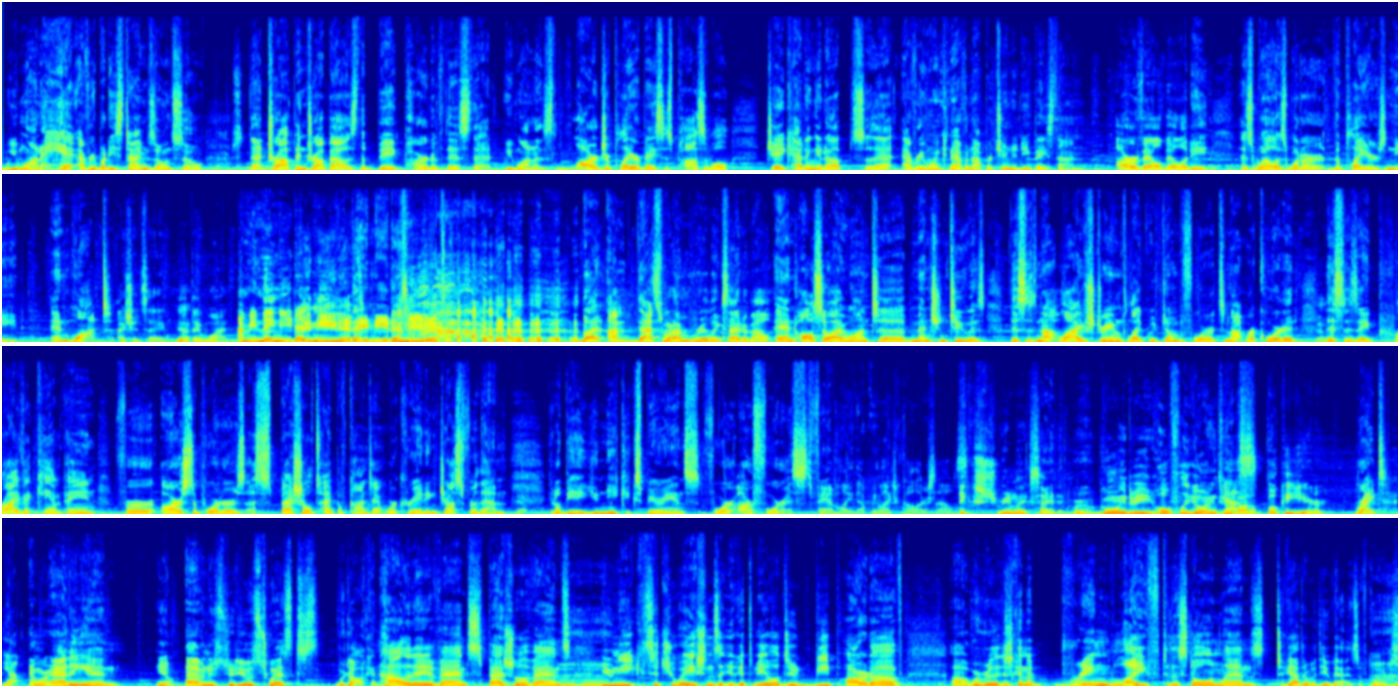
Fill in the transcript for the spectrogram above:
we want to hit everybody's time zone. So that drop in, drop out is the big part of this. That we want as large a player base as possible. Jake heading it up so that everyone can have an opportunity based on our availability as well as what our the players need and want. I should say Yeah. what they want. I mean, they need it. They need it. They need You it. need it. but I'm, that's what I'm really excited about. And also, I want to mention too is this is not live streamed like we've done before. It's not recorded. This is a private campaign for our supporters, a special type of content we're creating just for them. Yeah. It'll be a unique experience for our forest family that we like to call ourselves. Extremely excited. We're going to be hopefully going through Yes. about a book a year. right. Yeah. and we're adding in you know avenue studios twists we're talking holiday events special events unique situations that you get to be able to be part of uh, we're really just going to bring life to the stolen lands together with you guys of course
